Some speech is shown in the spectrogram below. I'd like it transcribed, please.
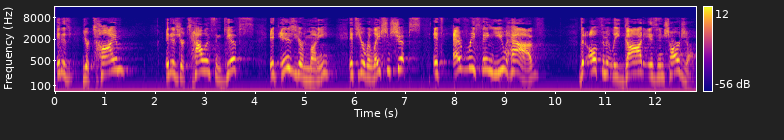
It is your time, it is your talents and gifts. It is your money. It's your relationships. It's everything you have that ultimately God is in charge of.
